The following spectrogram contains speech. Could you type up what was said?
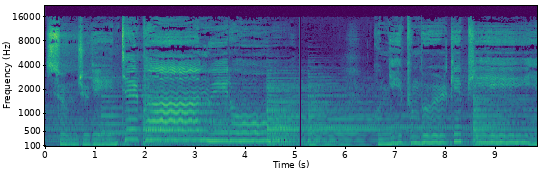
숨죽인 들판 위로 꽃잎은 붉게 피어나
